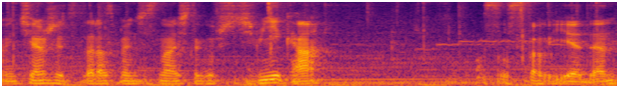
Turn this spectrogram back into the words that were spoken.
Najciężej to teraz będzie znaleźć tego przeciwnika. Został jeden.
